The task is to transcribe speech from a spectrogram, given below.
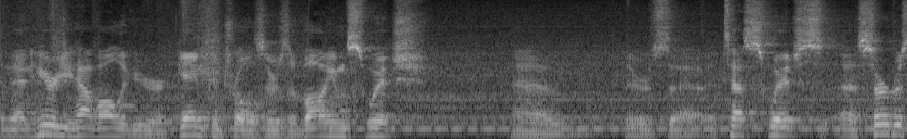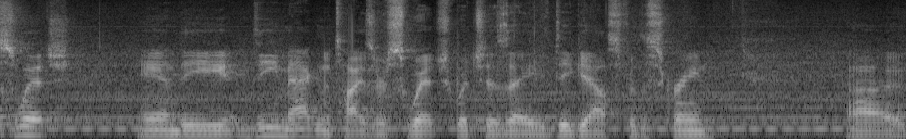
And then here you have all of your game controls. There's a volume switch, uh, there's a test switch, a service switch, and the demagnetizer switch, which is a degauss for the screen. Uh,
